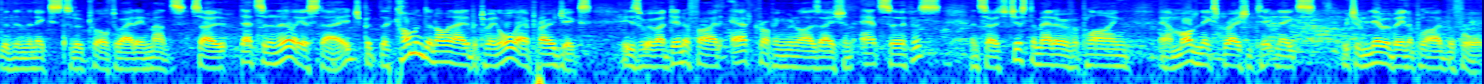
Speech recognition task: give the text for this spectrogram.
within the next sort of 12 to 18 months. So that's at an earlier stage, but the common denominator between all our projects is we've identified outcropping mineralisation at surface, and so it's just a matter of applying our modern exploration techniques, which have never been applied before.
